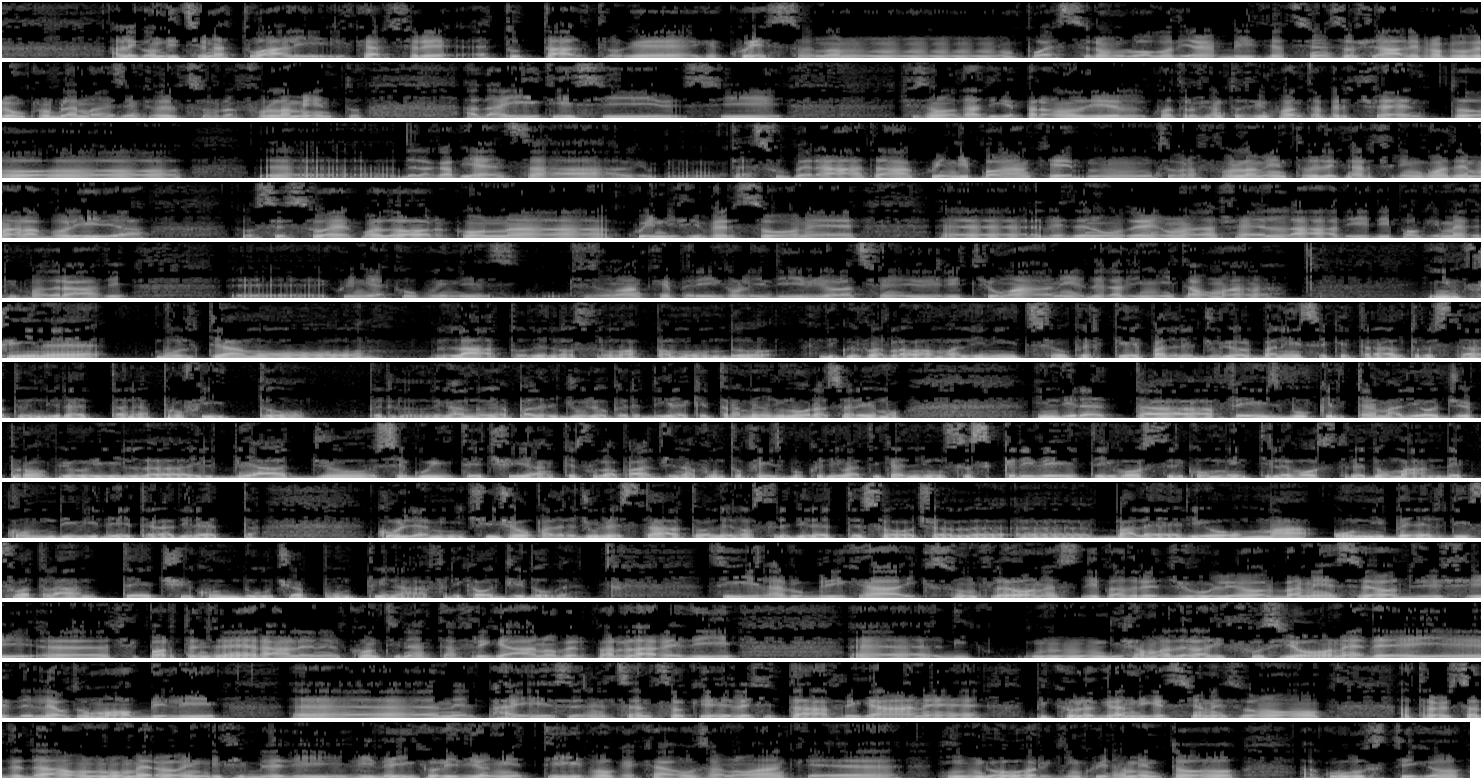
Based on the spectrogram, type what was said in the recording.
alle condizioni attuali il carcere è tutt'altro che, che questo, non, non, può essere un luogo di riabilitazione sociale proprio per un problema ad esempio del sovraffollamento. Ad Haiti si, si ci sono dati che parlano del 450% eh, eh, della capienza cioè, superata, quindi poi anche mh, sovraffollamento delle carceri in Guatemala, Bolivia, lo stesso Ecuador con uh, 15 persone eh, detenute in una cella di, di pochi metri quadrati. Eh, quindi ecco, quindi ci sono anche pericoli di violazione dei diritti umani e della dignità umana. Infine voltiamo lato del nostro mappamondo di cui parlavamo all'inizio, perché padre Giulio Albanese, che tra l'altro è stato in diretta, ne approfitto, per, legandomi a padre Giulio, per dire che tra meno di un'ora saremo in diretta Facebook, il tema di oggi è proprio il, il, viaggio, seguiteci anche sulla pagina appunto, Facebook di Vatican News, scrivete i vostri commenti, le vostre domande, condividete la diretta con gli amici. Dicevo, Padre Giulio è stato alle nostre dirette social eh, Valerio, ma ogni venerdì su Atlante ci conduce appunto in Africa. Oggi dove? Sì, la rubrica Ixunt Leones di Padre Giulio Albanese oggi ci, eh, ci porta in generale nel continente africano per parlare di, eh, di, mh, mm, diciamo, della diffusione dei, delle automobili eh, nel paese, nel senso che le città africane, piccole e grandi che siano, sono attraversate da un numero indicibile di, di veicoli di ogni tipo che causano anche ingorghi, inquinamento acustico.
